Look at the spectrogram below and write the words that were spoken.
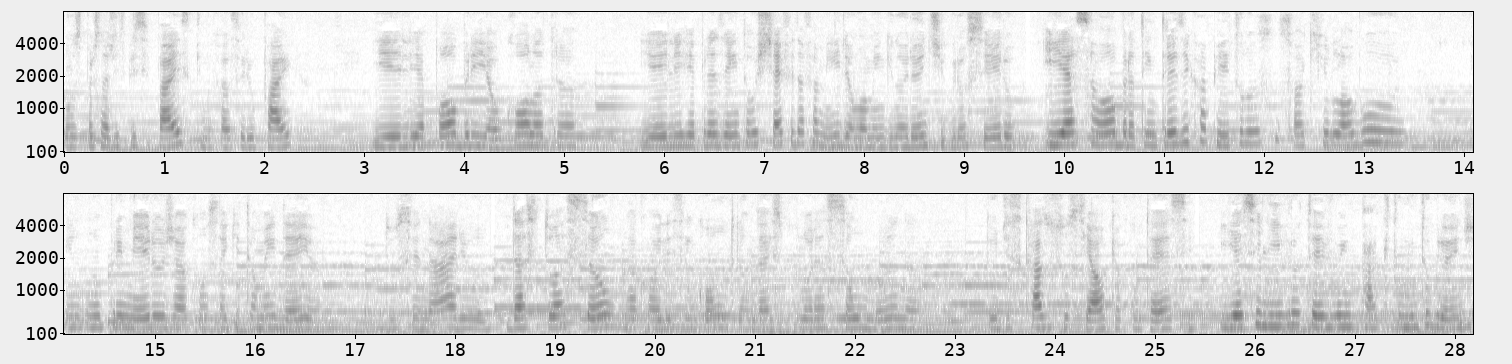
um dos personagens principais, que no caso seria o pai, e ele é pobre, alcoólatra, e ele representa o chefe da família, um homem ignorante, grosseiro. E essa obra tem 13 capítulos, só que logo no primeiro já consegue ter uma ideia do cenário, da situação na qual eles se encontram, da exploração humana, do descaso social que acontece. E esse livro teve um impacto muito grande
